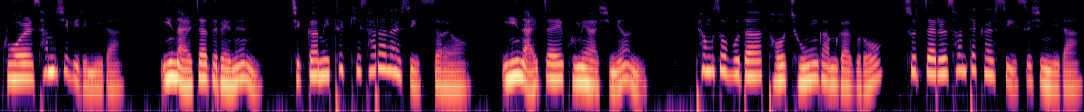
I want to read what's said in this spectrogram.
9월 30일입니다. 이 날짜들에는 직감이 특히 살아날 수 있어요. 이 날짜에 구매하시면 평소보다 더 좋은 감각으로 숫자를 선택할 수 있으십니다.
